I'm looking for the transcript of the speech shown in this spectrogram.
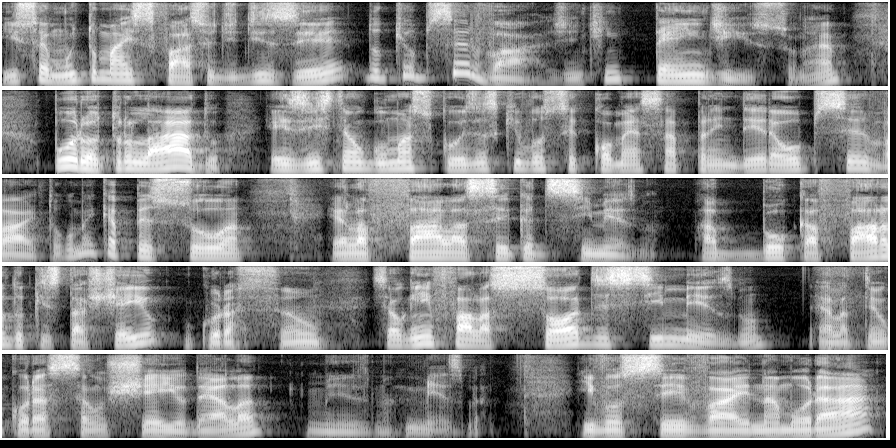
Isso é muito mais fácil de dizer do que observar. A gente entende isso, né? Por outro lado, existem algumas coisas que você começa a aprender a observar. Então, como é que a pessoa ela fala acerca de si mesma? A boca fala do que está cheio. O coração Se alguém fala só de si mesmo, ela tem o coração cheio dela mesmo. mesma. E você vai namorar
